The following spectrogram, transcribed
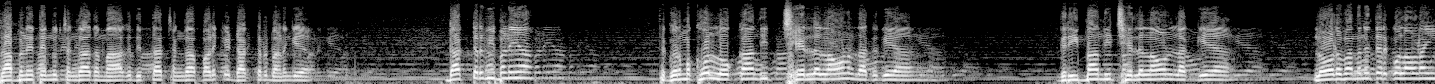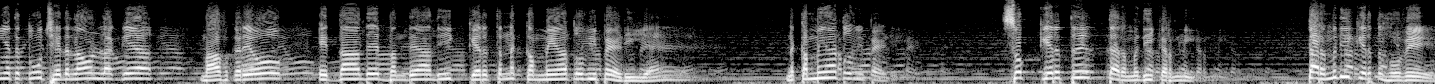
ਰੱਬ ਨੇ ਤੈਨੂੰ ਚੰਗਾ ਦਿਮਾਗ ਦਿੱਤਾ, ਚੰਗਾ ਪੜ੍ਹ ਕੇ ਡਾਕਟਰ ਬਣ ਗਿਆ। ਡਾਕਟਰ ਵੀ ਬਣਿਆ ਤੇ ਗੁਰਮਖੋ ਲੋਕਾਂ ਦੀ ਛਿੱਲ ਲਾਉਣ ਲੱਗ ਗਿਆ। ਗਰੀਬਾਂ ਦੀ ਛਿੱਲ ਲਾਉਣ ਲੱਗ ਗਿਆ। ਲੋੜਵੰਦ ਨੇ ਤੇਰੇ ਕੋਲ ਆਉਣਾ ਹੀ ਹੈ ਤੇ ਤੂੰ ਛਿੱਲ ਲਾਉਣ ਲੱਗ ਗਿਆ। ਮਾਫ ਕਰਿਓ ਇਦਾਂ ਦੇ ਬੰਦਿਆਂ ਦੀ ਕਿਰਤ ਨਕੰਮਿਆਂ ਤੋਂ ਵੀ ਭੈੜੀ ਹੈ। ਨਕੰਮਿਆਂ ਤੋਂ ਵੀ ਭੈੜੀ। ਸੋ ਕਿਰਤ ਧਰਮ ਦੀ ਕਰਨੀ। ਧਰਮ ਦੀ ਕਿਰਤ ਹੋਵੇ,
